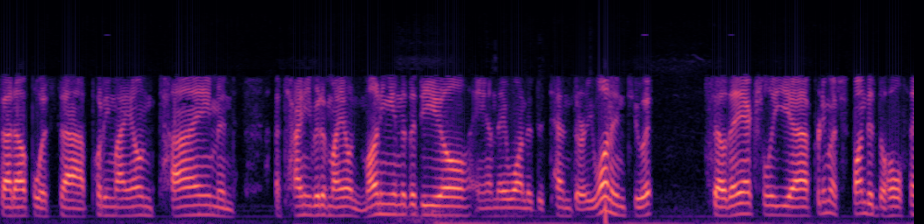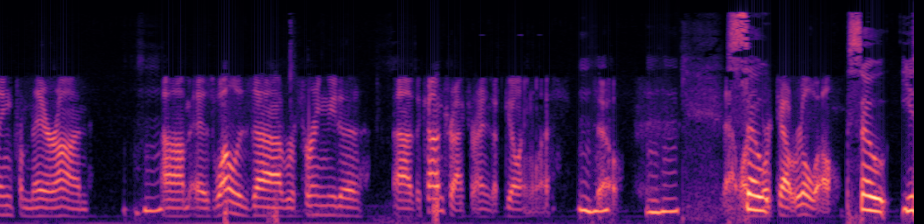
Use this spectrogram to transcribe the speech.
fed up with uh, putting my own time and a tiny bit of my own money into the deal, and they wanted to 1031 into it. So they actually uh, pretty much funded the whole thing from there on, mm-hmm. um, as well as uh, referring me to uh, the contractor I ended up going with. Mm-hmm. So mm-hmm. that so, one worked out real well. So you,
